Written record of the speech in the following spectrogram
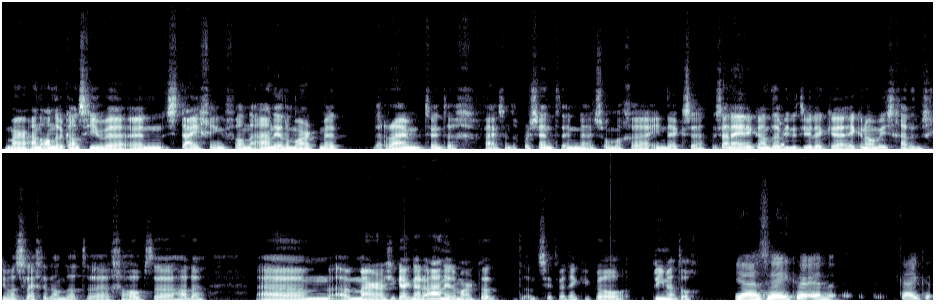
Maar aan de andere kant zien we een stijging van de aandelenmarkt met ruim 20, 25 procent in uh, sommige indexen. Dus aan de ene kant heb je natuurlijk uh, economisch, gaat het misschien wat slechter dan we uh, gehoopt hadden. Um, maar als je kijkt naar de aandelenmarkt, dat, dan zitten we denk ik wel prima, toch? Ja, zeker. En kijk,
